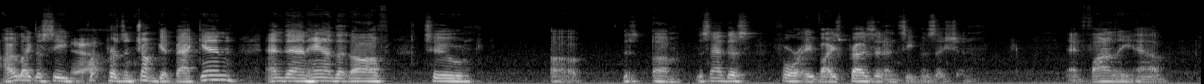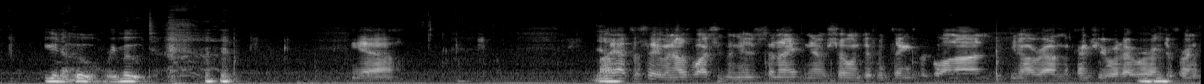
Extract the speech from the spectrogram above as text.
I would like to see Yeah. Pre- President Trump get back in and then hand it off to uh, this, um, DeSantis for a vice presidency position, and finally have you know who removed. Yeah. Yeah. I have to say, when I was watching the news tonight, you know, showing different things that were going on, you know, around the country or whatever, and different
